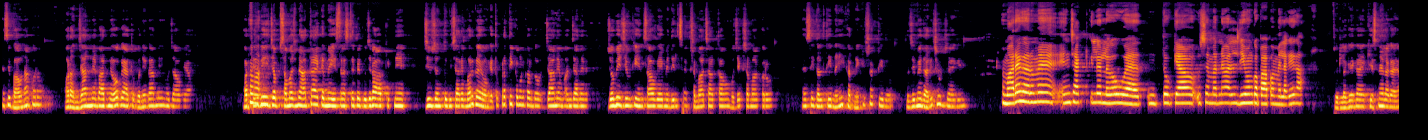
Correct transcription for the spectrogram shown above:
ऐसी भावना करो। और अनजान में बाद में हो गया तो गुनेगार नहीं हो जाओगे आप। और फिर हाँ। भी जब समझ में आता है कि मैं इस रास्ते पे गुजरा और कितने जीव जंतु बेचारे मर गए होंगे तो प्रतिक्रमण कर दो। जाने अनजाने में जो भी जीव की हिंसा हो गई मैं दिल से क्षमा चाहता हूँ मुझे क्षमा करो। ऐसी गलती नहीं करने की शक्ति दो तो ज़िम्मेदारी छूट जाएगी। हमारे घर में इंसेक्ट किलर लगा हुआ है तो क्या उससे मरने वाले जीवों का पाप हमें लगेगा? फिर लगेगा किसने लगाया?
